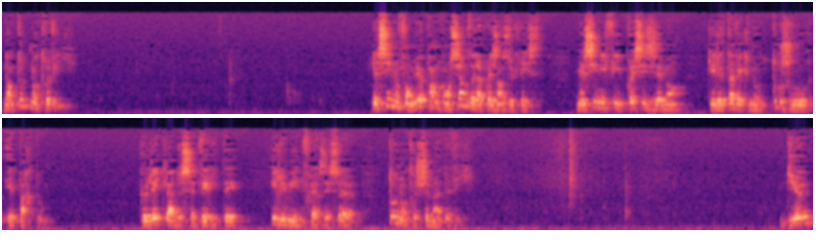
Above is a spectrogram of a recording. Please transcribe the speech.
dans toute notre vie? Les signes nous font mieux prendre conscience de la présence du Christ, mais signifient précisément qu'il est avec nous toujours et partout. Que l'éclat de cette vérité illumine, frères et sœurs, tout notre chemin de vie. Dieu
